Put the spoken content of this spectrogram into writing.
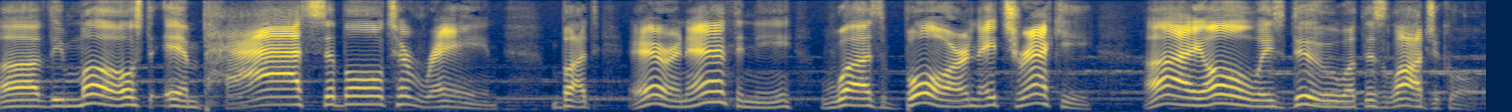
of the most impassable terrain. But Aaron Anthony was born a Trekkie. I always do what is logical.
